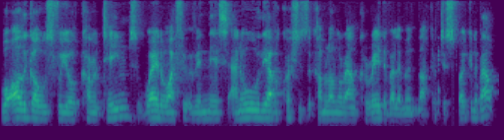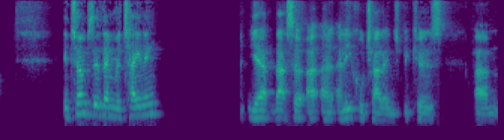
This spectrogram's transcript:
what are the goals for your current teams? Where do I fit within this? And all the other questions that come along around career development, like I've just spoken about. In terms of them retaining, yeah, that's a, a, an equal challenge because um,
